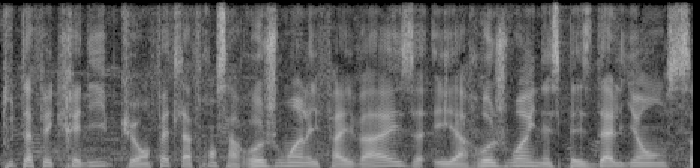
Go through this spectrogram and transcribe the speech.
tout à fait crédible que en fait la France a rejoint les Five Eyes et a rejoint une espèce d'alliance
